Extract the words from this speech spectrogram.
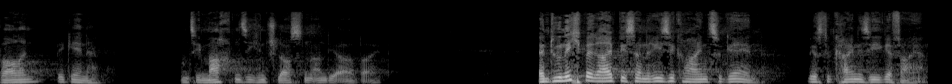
wollen beginnen. Und sie machten sich entschlossen an die Arbeit. Wenn du nicht bereit bist, ein Risiko einzugehen, wirst du keine Siege feiern.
